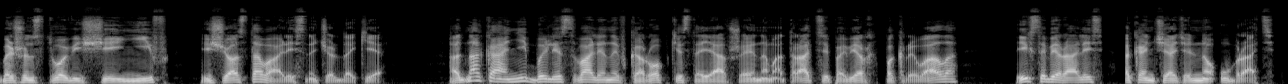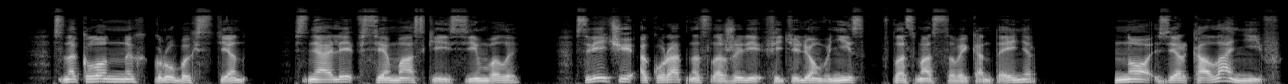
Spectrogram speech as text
Большинство вещей Ниф еще оставались на чердаке, однако они были свалены в коробки, стоявшие на матраце поверх покрывала, их собирались окончательно убрать. С наклонных грубых стен сняли все маски и символы, свечи аккуратно сложили фитилем вниз в пластмассовый контейнер, но зеркала Ниф,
